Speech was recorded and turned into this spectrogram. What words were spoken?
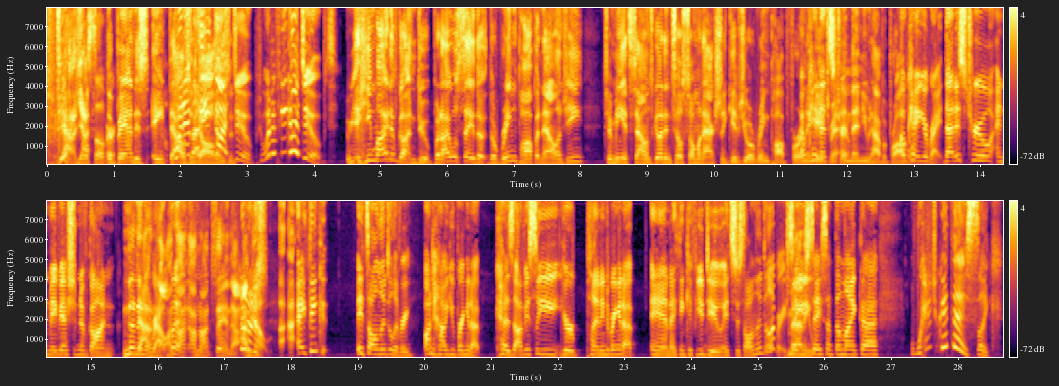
yeah, yeah. silver? The band is eight what if thousand he got dollars. duped? What if he got duped? He might have gotten duped, but I will say the the ring pop analogy to me it sounds good until someone actually gives you a ring pop for an Okay, that's engagement, true. and then you would have a problem. Okay, you're right. That is true, and maybe I shouldn't have gone no, no, that no, no, route. no. I'm not. I'm not saying that. No, I'm no, just. no. I, I think it's all in the delivery on how you bring it up. Because obviously you're planning to bring it up, and I think if you do, it's just all in the delivery. So Maddie- you say something like, uh, "Where did you get this?" Like,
